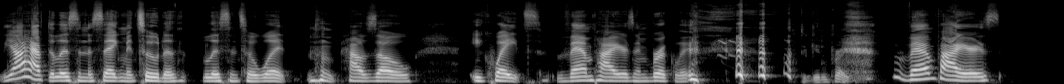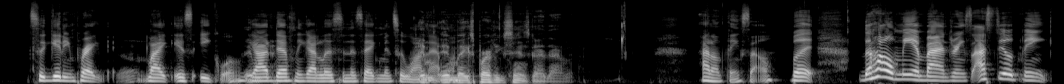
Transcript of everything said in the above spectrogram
y'all have to listen to segment two to listen to what how Zoe equates vampires in Brooklyn, To getting pregnant. vampires to getting pregnant. Yeah. Like it's equal. It- y'all definitely got to listen to segment two on It, that it one. makes perfect sense, goddammit. I don't think so. But the whole men buying drinks, I still think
